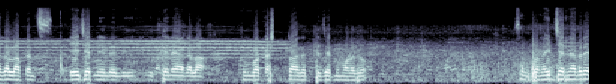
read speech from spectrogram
ಆಗಲ್ಲ ಫ್ರೆಂಡ್ಸ್ ಡೇ ಜರ್ನಿಯಲ್ಲಿ ನಿದ್ದೆನೇ ಆಗಲ್ಲ. ತುಂಬ ಕಷ್ಟ ಆಗುತ್ತೆ ಜರ್ನಿ ಮಾಡೋದು. ಸ್ವಲ್ಪ ನೈಟ್ ಜರ್ನಿ ಆದರೆ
